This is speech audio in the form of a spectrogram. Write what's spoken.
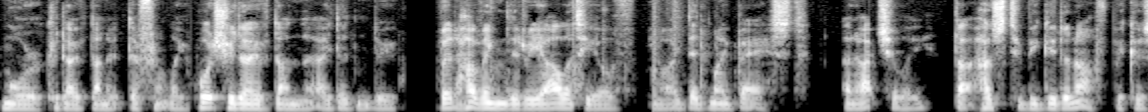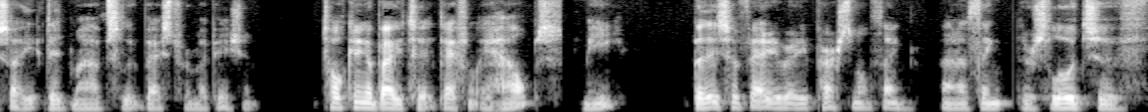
more? Could I have done it differently? What should I have done that I didn't do? But having the reality of, you know, I did my best. And actually, that has to be good enough because I did my absolute best for my patient. Talking about it definitely helps me, but it's a very, very personal thing. And I think there's loads of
